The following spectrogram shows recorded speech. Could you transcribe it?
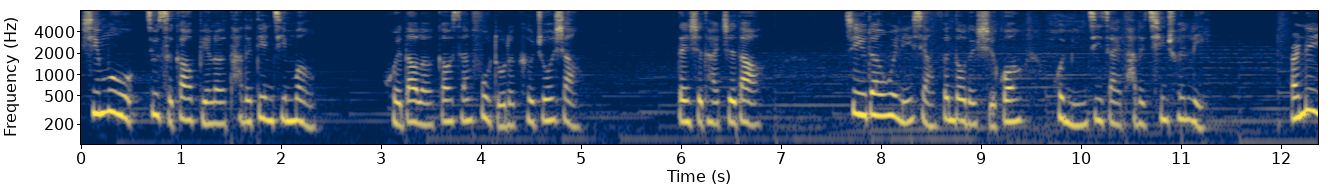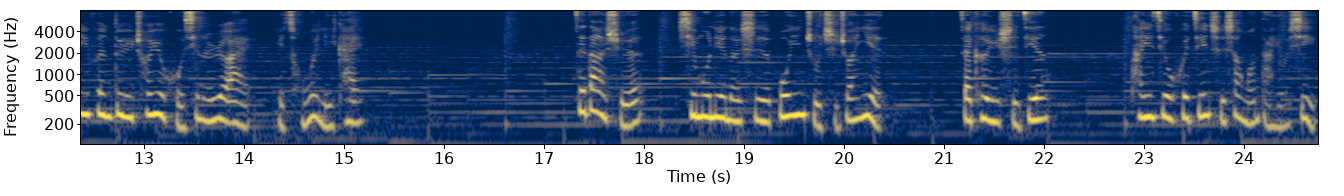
西木就此告别了他的电竞梦，回到了高三复读的课桌上。但是他知道，这一段为理想奋斗的时光会铭记在他的青春里，而那一份对于穿越火线的热爱也从未离开。在大学，西木念的是播音主持专业，在课余时间，他依旧会坚持上网打游戏。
